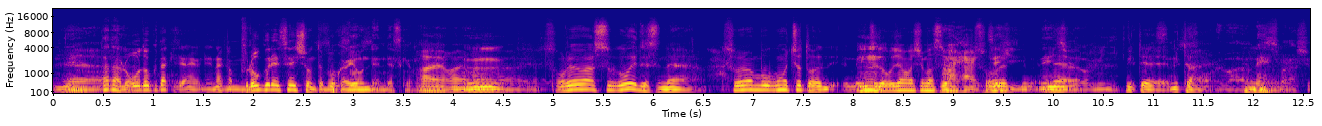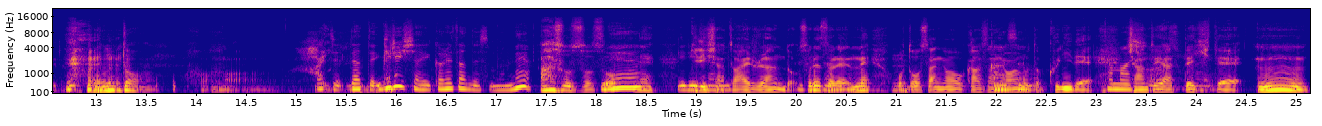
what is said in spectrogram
ね。ね。ただ朗読だけじゃないよね。なんかプログレセッションって僕は読んでんですけどね。はいはいはいはい。それはすごいですね。それは僕もちょっと一度お邪魔しますよ。はいはい。それぜひね一度見に来て見てみたい。こ。れは素晴らしいです。本当。だってだってギリシャ行かれたんですもんね。あそうそうそう。ね。ね。ギリシャとアイルランド。それぞれねお父さん側お母さん側のと国で魂。ちゃんとやってきて。うん。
